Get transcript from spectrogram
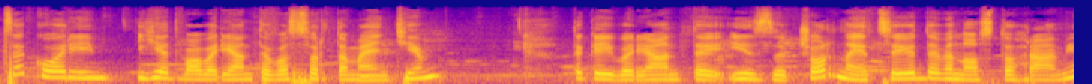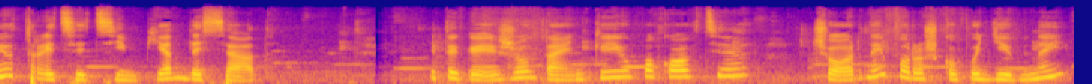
Це корій. Є два варіанти в асортименті. Такий варіант із чорницею 90 грамів 37,50. І такий жовтенький упаковці, чорний, порошкоподібний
